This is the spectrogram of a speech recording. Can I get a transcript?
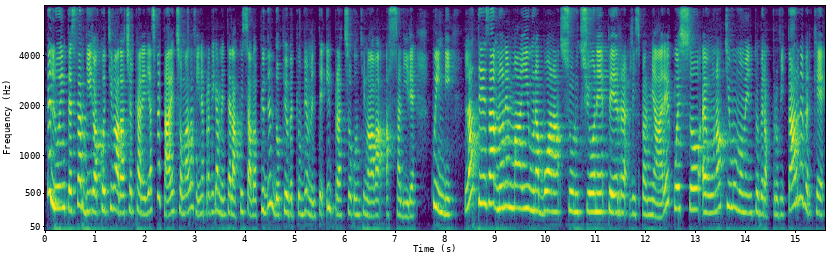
e lui intestardito ha continuato a cercare di aspettare, insomma alla fine praticamente l'ha acquistato a più del doppio perché ovviamente il prezzo continuava a salire. Quindi l'attesa non è mai una buona soluzione per risparmiare, questo è un ottimo momento per approfittarne perché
